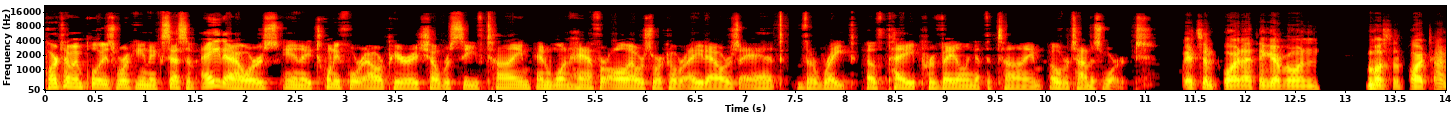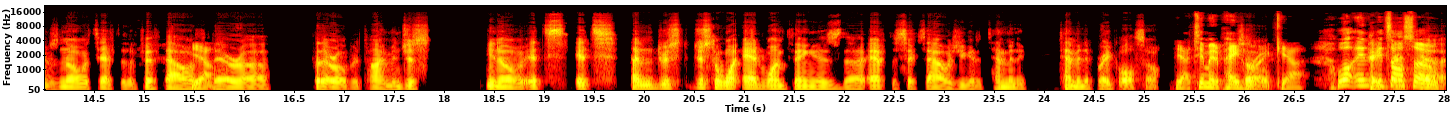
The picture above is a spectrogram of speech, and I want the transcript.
Part time employees working in excess of eight hours in a 24 hour period shall receive time and one half for all hours worked over eight hours at the rate of pay prevailing at the time overtime is worked. it's important. I think everyone, most of the part timers know it's after the fifth hour Yeah. for their uh, for their overtime, and just you know, it's it's and just just to one, add one thing is uh, after six hours you get a ten minute ten minute break also. Yeah, 10 minute paid So- break. Yeah. Well, and it's break, also. yeah.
